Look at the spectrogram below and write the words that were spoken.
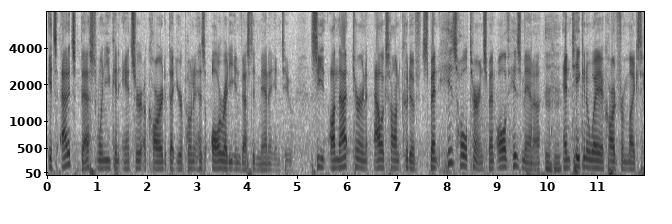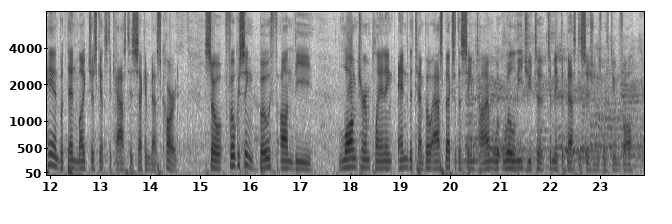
it's at its best when you can answer a card that your opponent has already invested mana into. See, on that turn, Alex Hahn could have spent his whole turn, spent all of his mana, mm-hmm. and taken away a card from Mike's hand, but then Mike just gets to cast his second best card. So focusing both on the long-term planning and the tempo aspects at the same time w- will lead you to, to make the best decisions with Doomfall.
